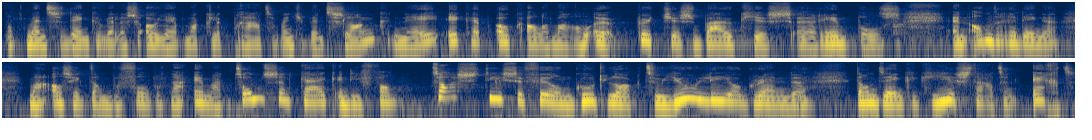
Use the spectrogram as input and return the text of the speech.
Want mensen denken wel eens, oh, je hebt makkelijk praten, want je bent slank. Nee, ik heb ook allemaal eh, putjes, buikjes, eh, rimpels en andere dingen. Maar als ik dan bijvoorbeeld naar Emma Thompson kijk... en die fantastische film Good Luck to You, Leo Grande... dan denk ik, hier staat een echt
